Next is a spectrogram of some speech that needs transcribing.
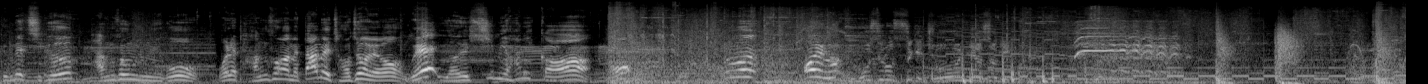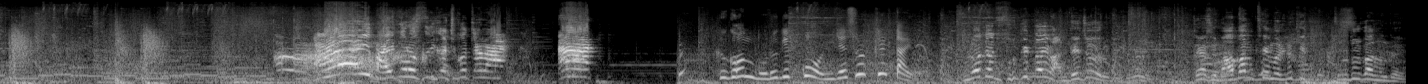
근데 지금 방송 중이고 원래 방송하면 땀을 젖어요. 왜? 열심히 하니까. 어? 그러면 아니 뭐 못으로 쓰기 좋은 녀석이. 아이 말 걸었으니까 죽었잖아. 아! 그건 모르겠고 언제 술길 따요. 블라디한테 손길 따위면 안 되죠 여러분들 제가 지금 마방템을 이렇게 둘둘 갔는데.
